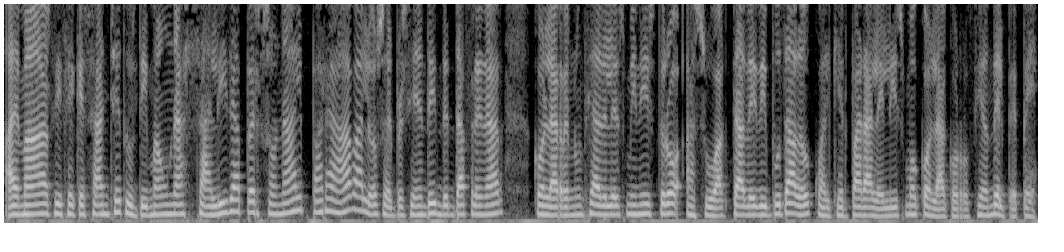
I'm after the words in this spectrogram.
Además, dice que Sánchez ultima una salida personal para Ábalos. El presidente intenta frenar con la renuncia del exministro a su acta de diputado cualquier paralelismo con la corrupción del PP.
